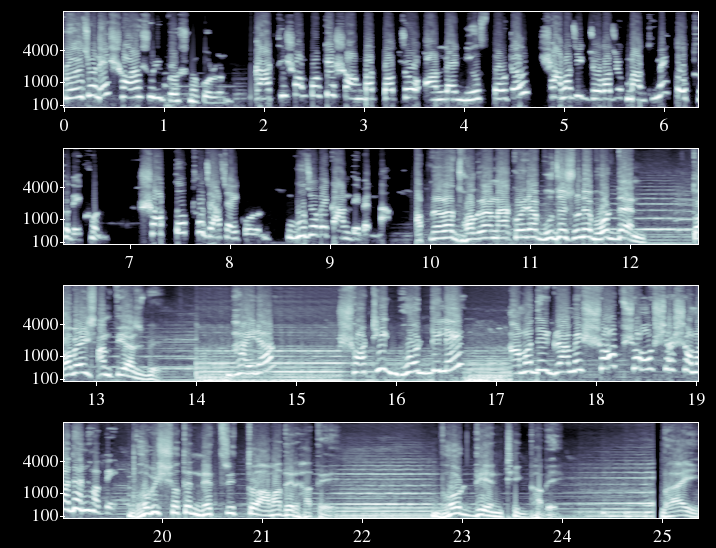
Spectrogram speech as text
প্রয়োজনে সরাসরি প্রশ্ন করুন। প্রার্থী সম্পর্কে সংবাদপত্র অনলাইন নিউজ পোর্টাল সামাজিক যোগাযোগ মাধ্যমে তথ্য দেখুন। সব তথ্য যাচাই করুন। গুজবে কান দেবেন না। আপনারা ঝগড়া না কইরা বুঝে শুনে ভোট দেন তবেই শান্তি আসবে। ভাইরা সঠিক ভোট দিলে আমাদের গ্রামের সব সমস্যার সমাধান হবে। ভবিষ্যতের নেতৃত্ব আমাদের হাতে। ভোট দিয়েন ঠিকভাবে। ভাই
